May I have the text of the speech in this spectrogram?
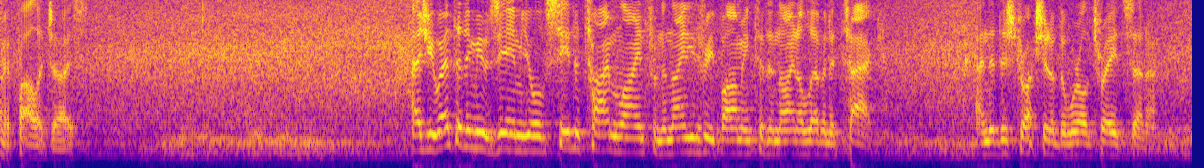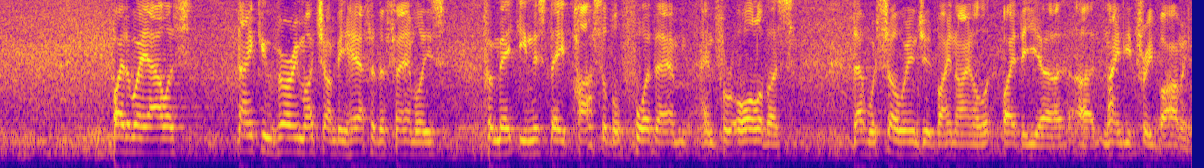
I apologize. As you enter the museum, you will see the timeline from the 93 bombing to the 9-11 attack and the destruction of the World Trade Center. By the way, Alice, thank you very much on behalf of the families for making this day possible for them and for all of us that were so injured by, 9, by the uh, uh, 93 bombing.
